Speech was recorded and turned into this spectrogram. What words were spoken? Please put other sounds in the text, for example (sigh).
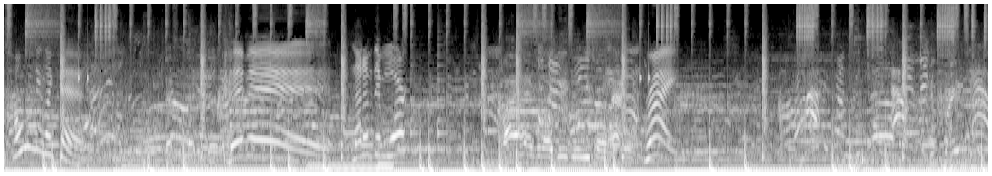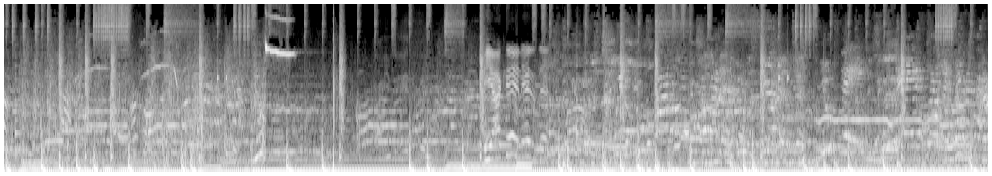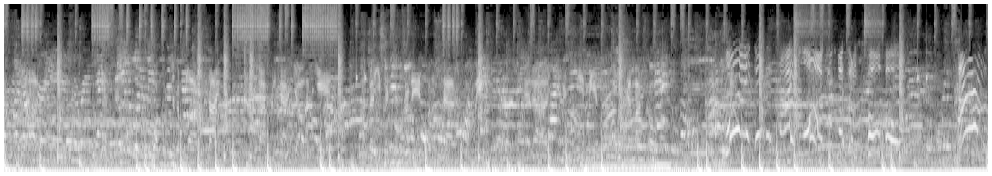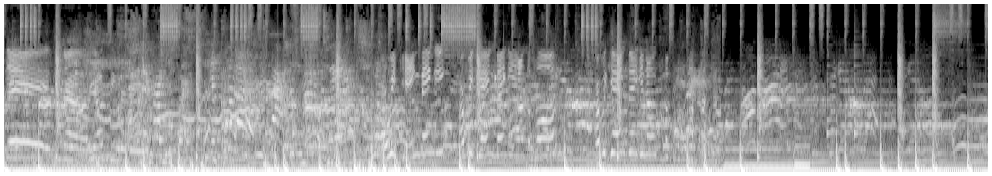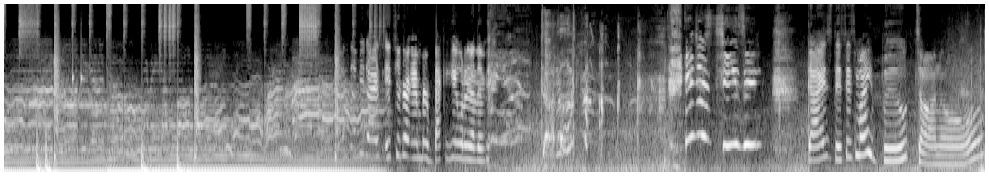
just holding like It's your girl Amber back again with another (laughs) video. (laughs) Donald. He's just cheesing. Guys, this is my boo, Donald.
